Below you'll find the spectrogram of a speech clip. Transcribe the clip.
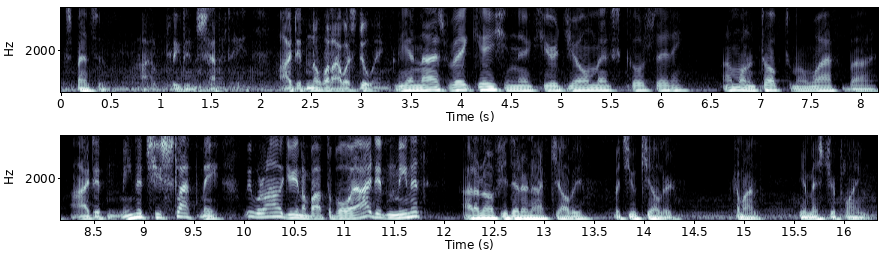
Expensive. I'll plead insanity. I didn't know what I was doing. Be a nice vacation next year, Joe, Mexico City. I'm going to talk to my wife about it. I didn't mean it. She slapped me. We were arguing about the boy. I didn't mean it. I don't know if you did or not, Kelby, but you killed her. Come on. You missed your plane.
